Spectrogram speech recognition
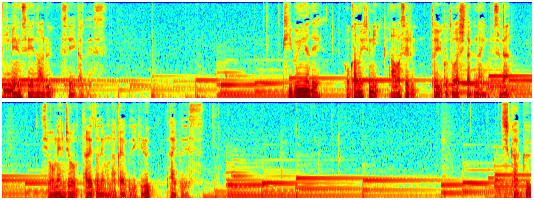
二面性のある性格です。気分屋で他の人に合わせるということはしたくないんですが表面上誰とでも仲良くできるタイプです。四角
